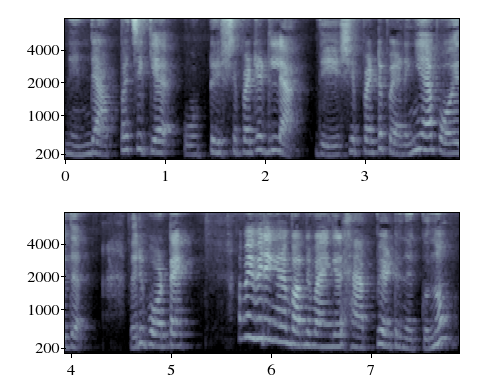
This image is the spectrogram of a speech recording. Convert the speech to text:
നിന്റെ അപ്പച്ചിക്ക് ഒട്ടും ഇഷ്ടപ്പെട്ടിട്ടില്ല. ദേഷ്യപ്പെട്ട് പിണങ്ങിയാ പോയത്. അവർ പോട്ടെ. അപ്പൊ ഇവരിങ്ങനെ പറഞ്ഞ് ഭയങ്കര ഹാപ്പി ആയിട്ട് നിൽക്കുന്നു.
